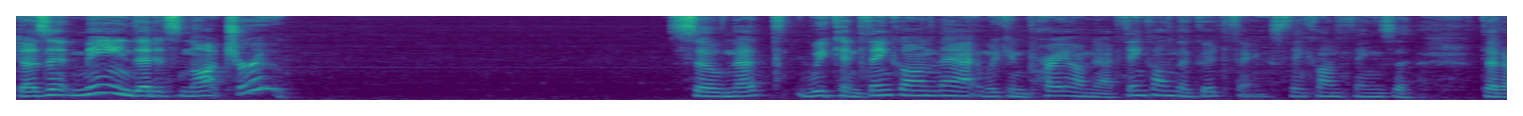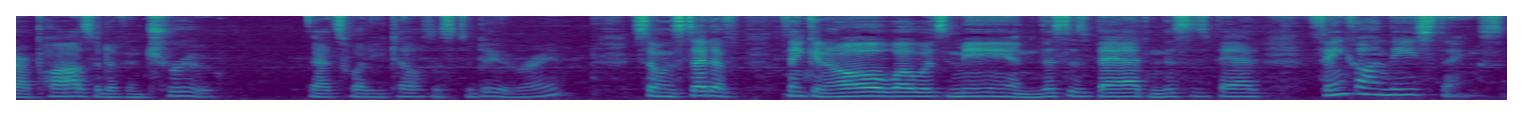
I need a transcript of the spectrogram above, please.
doesn't mean that it's not true. So that we can think on that and we can pray on that. Think on the good things. Think on things that, that are positive and true. That's what he tells us to do, right? So instead of thinking, oh, woe is me, and this is bad, and this is bad, think on these things.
